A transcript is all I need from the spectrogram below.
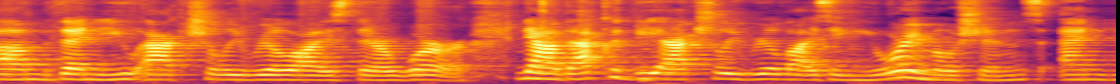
um, than you actually realized there were. Now, that could be actually realizing your emotions and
